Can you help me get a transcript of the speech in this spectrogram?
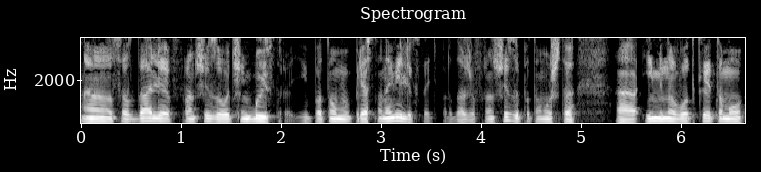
э, создали франшизу очень быстро. И потом мы приостановили, кстати, продажи франшизы, потому что э, именно вот к этому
